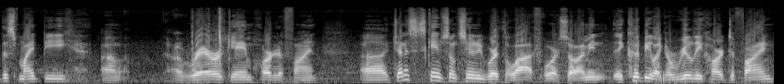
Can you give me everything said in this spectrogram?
This might be uh, a rarer game, harder to find. Uh, Genesis games don't seem to be worth a lot for, so I mean, it could be like a really hard to find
